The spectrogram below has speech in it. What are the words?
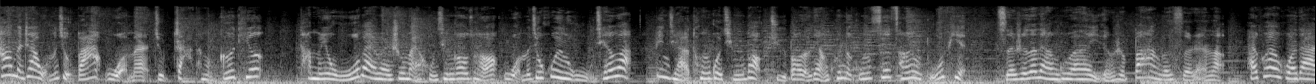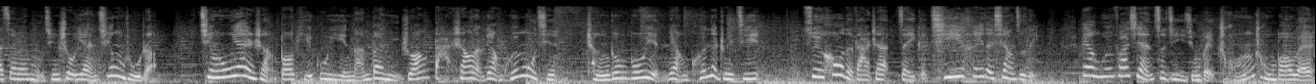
他们炸我们酒吧，我们就炸他们歌厅；他们用五百万收买红星高层，我们就贿赂五千万，并且通过情报举报了亮坤的公司藏有毒品。此时的亮坤已经是半个死人了，还快活的在为母亲寿宴庆祝着。庆功宴上，包皮故意男扮女装打伤了亮坤母亲，成功勾引亮坤的追击。最后的大战在一个漆黑的巷子里，亮坤发现自己已经被重重包围，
